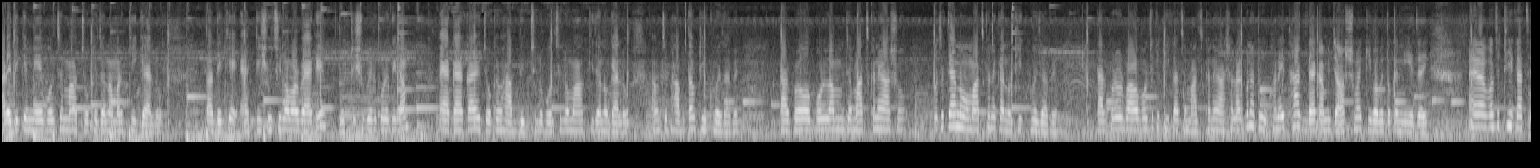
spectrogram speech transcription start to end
আর এদিকে মেয়ে বলছে, মা, চোখে যেন আমার কি গেল? তা দেখে এক টিস্যু ছিল আমার ব্যাগে, তো টিস্যু বের করে দিলাম। একা একাই চোখে ভাব দিচ্ছিল, বলছিল, মা, কি যেন গেল? আমি বলছি, ভাব দাও, ঠিক হয়ে যাবে। তারপর বললাম যে, মাঝখানে আসো। বলছে, কেন? মাঝখানে কেন? ঠিক হয়ে যাবে। তারপরে ওর বাবা বলছে কি, ঠিক আছে, মাঝখানে আসা লাগবে না, তো ওখানেই থাক, দেখ আমি যাওয়ার সময় কীভাবে তোকে নিয়ে যাই। এবার বলছে, ঠিক আছে।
